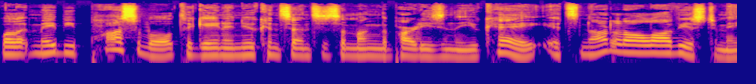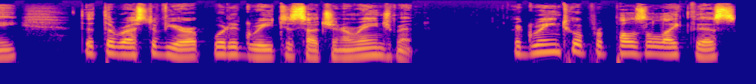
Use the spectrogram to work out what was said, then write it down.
While it may be possible to gain a new consensus among the parties in the UK, it's not at all obvious to me that the rest of Europe would agree to such an arrangement. Agreeing to a proposal like this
